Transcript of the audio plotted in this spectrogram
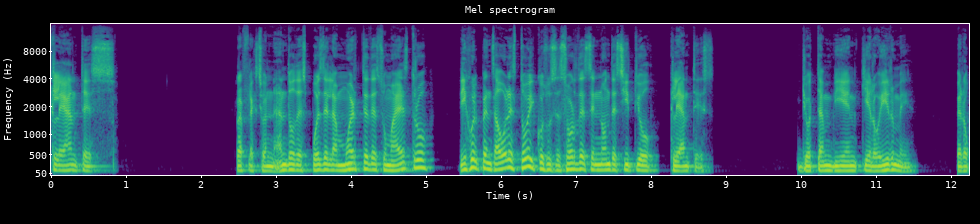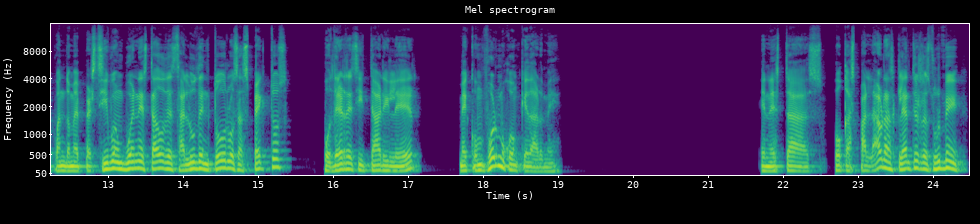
Cleantes. Reflexionando después de la muerte de su maestro, dijo el pensador estoico sucesor de Zenón de sitio, Cleantes. Yo también quiero irme, pero cuando me percibo en buen estado de salud en todos los aspectos, poder recitar y leer, me conformo con quedarme. En estas pocas palabras, Cleantes resume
